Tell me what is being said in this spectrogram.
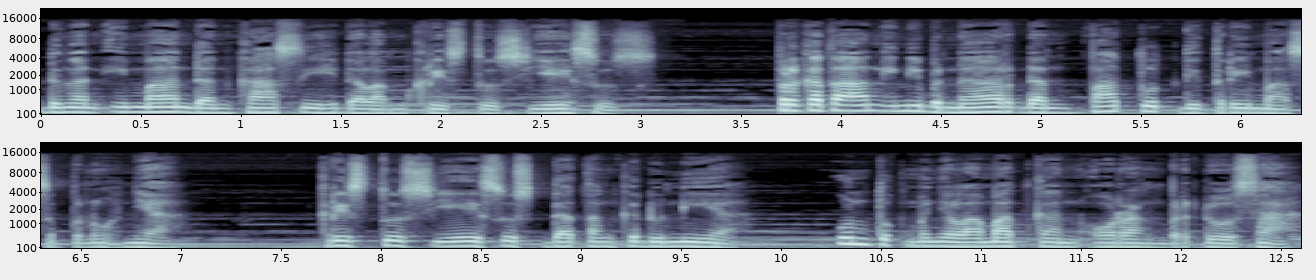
dengan iman dan kasih dalam Kristus Yesus. Perkataan ini benar dan patut diterima sepenuhnya. Kristus Yesus datang ke dunia untuk menyelamatkan orang berdosa,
